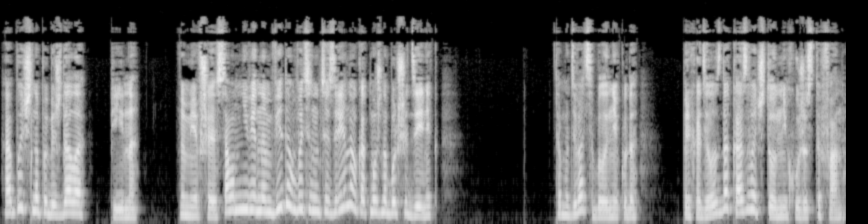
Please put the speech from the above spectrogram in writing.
Обычно побеждала Пина, умевшая самым невинным видом вытянуть из Рину как можно больше денег. Там одеваться было некуда. Приходилось доказывать, что он не хуже Стефана.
